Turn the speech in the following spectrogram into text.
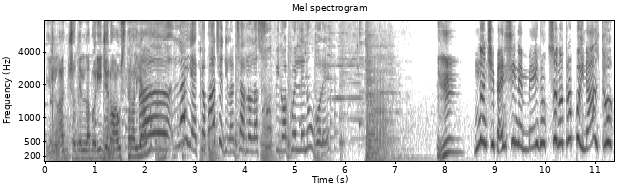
Il lancio dell'aborigeno australiano? Eh, lei è capace di lanciarlo lassù fino a quelle nuvole? Non ci pensi nemmeno. Sono troppo in alto.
